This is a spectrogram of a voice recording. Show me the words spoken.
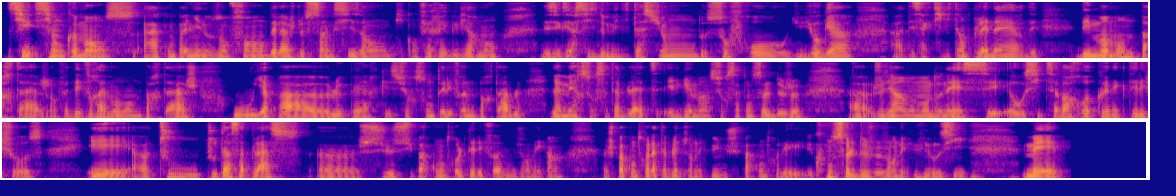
si, si, on commence à accompagner nos enfants dès l'âge de 5-6 ans, puis qu'on fait régulièrement des exercices de méditation, de sophro, du yoga, des activités en plein air, des, des moments de partage, en fait, des vrais moments de partage où il n'y a pas euh, le père qui est sur son téléphone portable, la mère sur sa tablette et le gamin sur sa console de jeu. Euh, je veux dire, à un moment donné, c'est aussi de savoir reconnecter les choses et euh, tout, tout à sa place. je ne suis pas contre le téléphone, j'en ai un. Je suis pas contre la tablette, j'en ai une. Je suis pas contre les consoles de jeu, j'en ai une aussi. Mais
